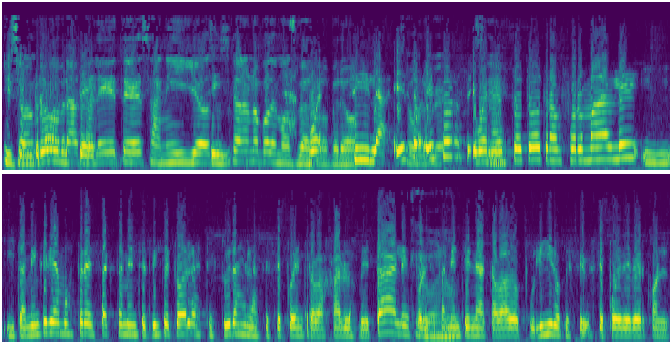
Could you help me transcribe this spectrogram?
Y son como brazaletes, anillos, es que ahora no podemos verlo, Bueno, pero... sí, la, eso, que- eso, bueno, sí. esto todo transformable y, y también quería mostrar exactamente, viste, todas las texturas en las que se pueden trabajar los metales, Qué bueno. también tiene acabado pulido que se, se puede ver con,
